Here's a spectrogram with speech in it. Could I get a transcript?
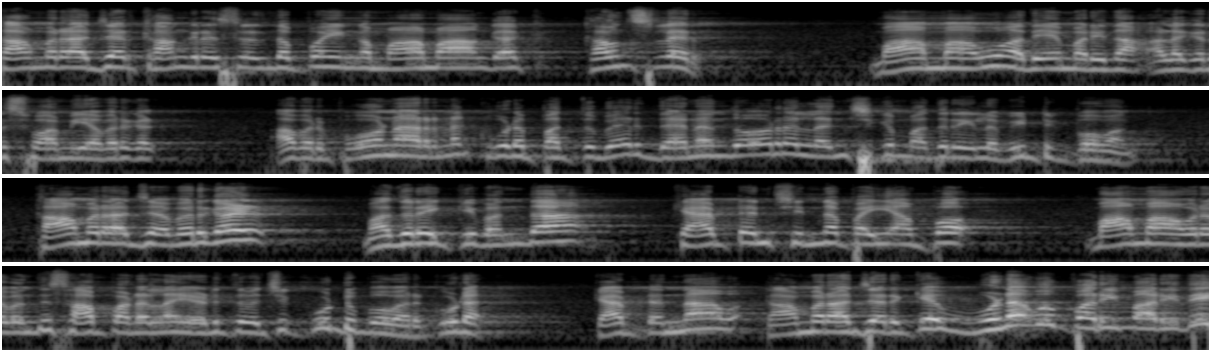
காமராஜர் காங்கிரஸில் இருந்தப்போ எங்கள் மாமா அங்கே கவுன்சிலர் மாமாவும் அதே மாதிரி தான் அழகர் சுவாமி அவர்கள். அவர் போனாருன்னா கூட பத்து பேர் தினந்தோறும் லஞ்சுக்கு மதுரையில் வீட்டுக்கு போவாங்க. காமராஜ் அவர்கள் மதுரைக்கு வந்தால் கேப்டன் சின்ன பையன் அப்போ மாமா அவரை வந்து சாப்பாடெல்லாம் எடுத்து வச்சு கூட்டு போவார் கூட. கேப்டன் தான் காமராஜருக்கே உணவு பரிமாறியதே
